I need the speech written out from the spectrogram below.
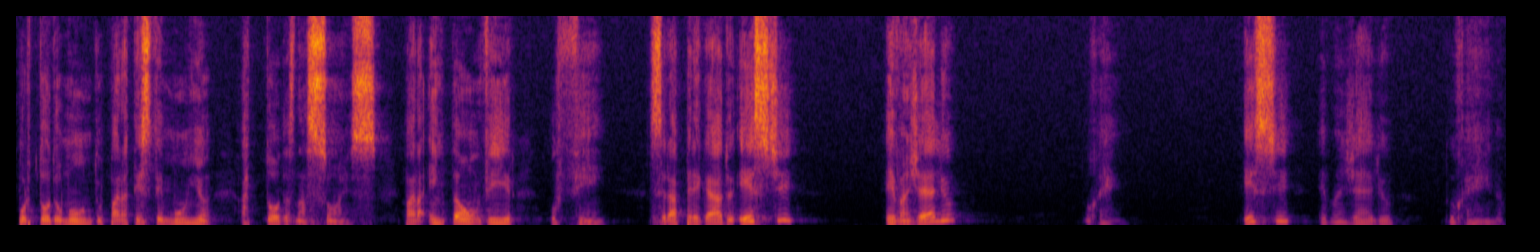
por todo o mundo para testemunha a todas as nações, para então vir o fim. Será pregado este evangelho do reino. Esse evangelho do reino.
